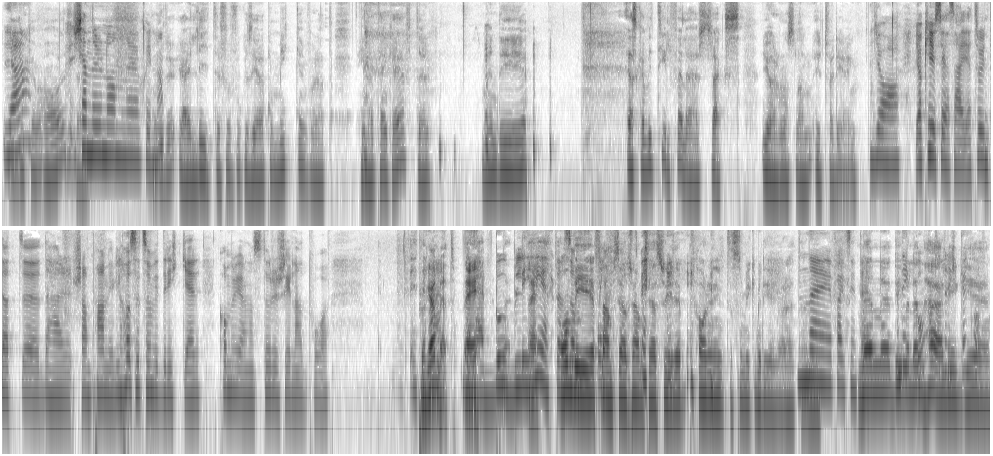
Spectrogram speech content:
Ja. Kan- ja. Känner du någon eh, skillnad? Jag är lite för fokuserad på micken för att hinna tänka efter. Men det är... Jag ska vid tillfälle här strax göra någon sån utvärdering. Ja, jag kan ju säga så här, jag tror inte att eh, det här champagneglaset som vi dricker kommer att göra någon större skillnad på eh, Programmet? Den här, den här bubbligheten. Om som vi är flamsiga och tramsiga så är det, har den inte så mycket med det att göra. Nej, faktiskt inte. Men eh, det är väl en gott att dricka härlig eh,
